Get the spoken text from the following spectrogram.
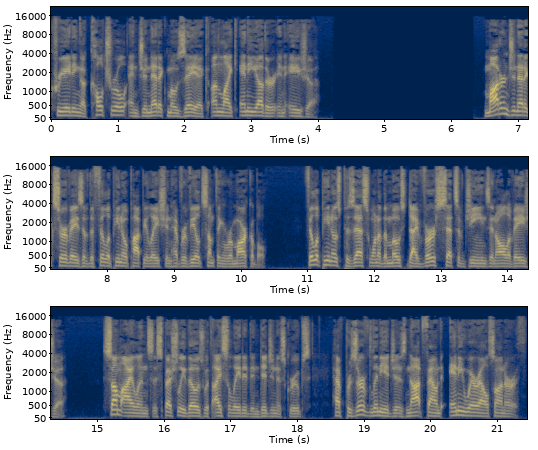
creating a cultural and genetic mosaic unlike any other in Asia. Modern genetic surveys of the Filipino population have revealed something remarkable. Filipinos possess one of the most diverse sets of genes in all of Asia. Some islands, especially those with isolated indigenous groups, have preserved lineages not found anywhere else on Earth.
